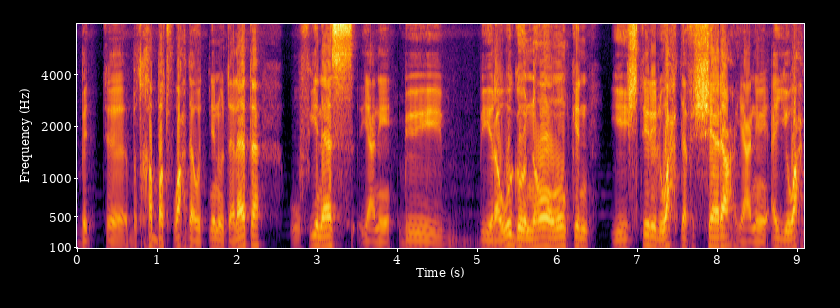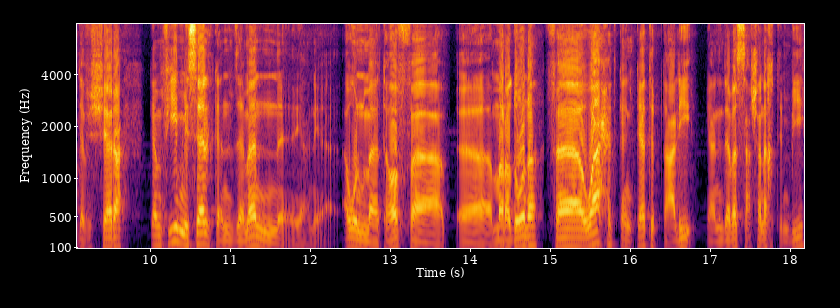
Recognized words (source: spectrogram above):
بت بتخبط في واحدة واثنين وثلاثه وفي ناس يعني بي بيروجوا إن هو ممكن يشتري الواحدة في الشارع يعني أي واحدة في الشارع. كان في مثال كان زمان يعني أول ما توفى آه، مارادونا فواحد كان كاتب تعليق يعني ده بس عشان أختم بيه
